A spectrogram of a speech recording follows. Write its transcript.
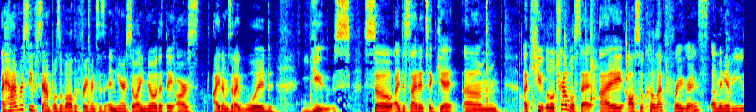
I have received samples of all the fragrances in here, so I know that they are items that I would use. So I decided to get um, a cute little travel set. I also collect fragrance. Uh, many of you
